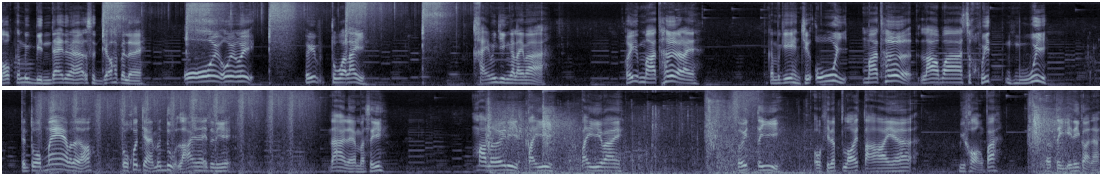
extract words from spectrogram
รกแล้วมันบินได้ด้วยฮะสุดยอดไปเลย โอ้ยโอ้ยโอ้ยเฮ้ยตัวอะไร ใครมันยิงอะไรมาเฮ้ยมาเธออะไรกันเมื่อกี้เห็นชื่ออุ้ยมาเธอลาวาสควิดหูย เป็นตัวแม่มาเลยเหรอ ตัวโคตรใหญ่มันดุร้ายนะตัวนี้ ได้เลยมาสิมาเลยดิตีตีไปเฮ้ยตีโอเคเรียบร้อยตายฮะมีของปะเราตีอันนี้ก่อนนะ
